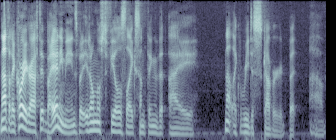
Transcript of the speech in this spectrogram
Not that I choreographed it by any means, but it almost feels like something that I, not like rediscovered, but um,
